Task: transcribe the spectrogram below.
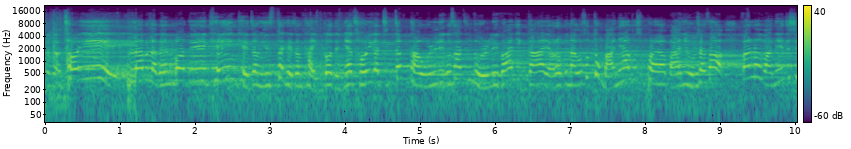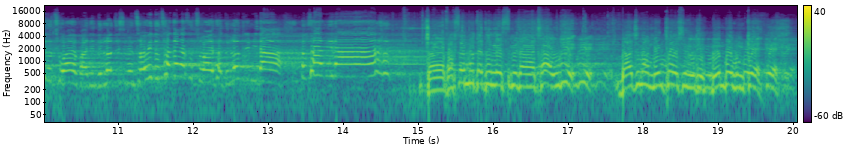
그죠. 저희 블라블라 멤버들 개인 계정, 인스타 계정 다 있거든요. 저희가 직접 다 올리고 사진도 올리고 하니까 여러분하고 소통 많이 하고 싶어요. 많이 오셔서 팔로우 많이 해주시고 좋아요 많이 눌러주시면 저희도 찾아가서 좋아요 다 눌러드립니다. 감사합니다. 자, 박수 한번 부탁드리겠습니다. 자, 우리 마지막 멘트 하신 우리 멤버분께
